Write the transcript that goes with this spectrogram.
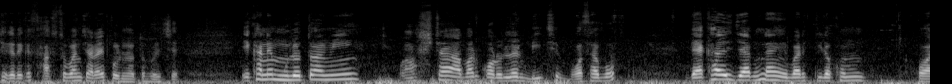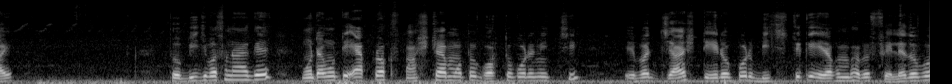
থেকে থেকে স্বাস্থ্যবান চারায় পরিণত হয়েছে। এখানে মূলত আমি পাঁচটা আবার করলার বীজ বসাবো। দেখাই যাক না এবার কীরকম হয়। তো বীজ বসানোর আগে মোটামুটি অ্যাপ্রক্স পাঁচটা মতো গর্ত করে নিচ্ছি। এবার জাস্ট এর ওপর বীজ থেকে এরকমভাবে ফেলে দেবো।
